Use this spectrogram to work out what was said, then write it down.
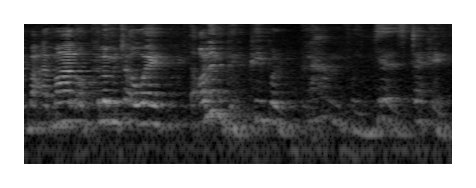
about a mile or kilometer away, the Olympic people planned for years, decades,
